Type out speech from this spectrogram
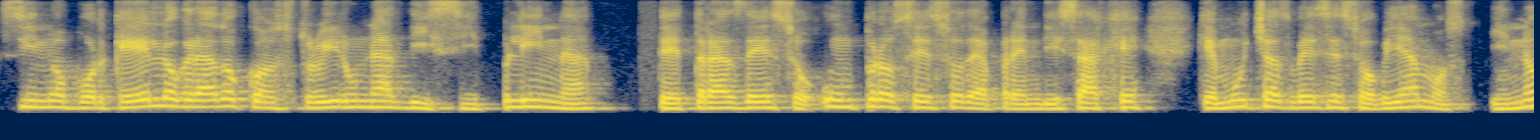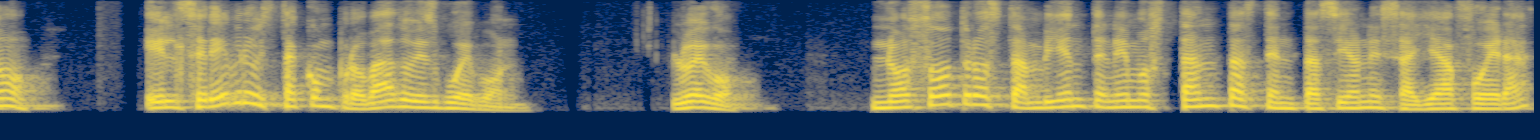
sino porque he logrado construir una disciplina detrás de eso, un proceso de aprendizaje que muchas veces obviamos y no, el cerebro está comprobado, es huevón. Luego, nosotros también tenemos tantas tentaciones allá afuera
